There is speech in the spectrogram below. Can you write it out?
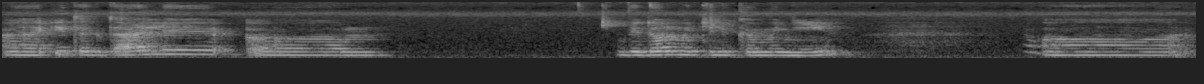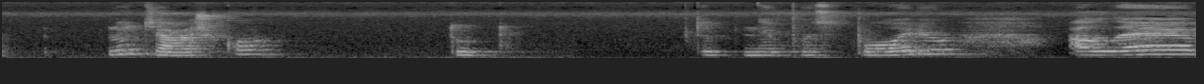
е, і так далі. Е, Відомо тільки мені. Ну, тяжко. Тут, тут не поспорю, але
